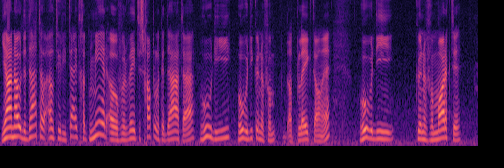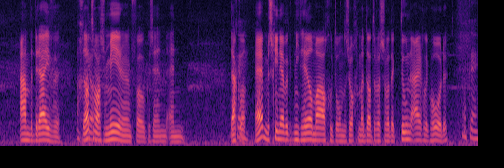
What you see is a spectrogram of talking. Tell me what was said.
Ja, nou, de data-autoriteit gaat meer over wetenschappelijke data. Hoe, die, hoe we die kunnen, dat bleek dan, hè. Hoe we die kunnen vermarkten aan bedrijven. Ach, Dat joh. was meer hun focus. En, en daar kwam, hè, misschien heb ik het niet helemaal goed onderzocht, maar dat was wat ik toen eigenlijk hoorde. Oké.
